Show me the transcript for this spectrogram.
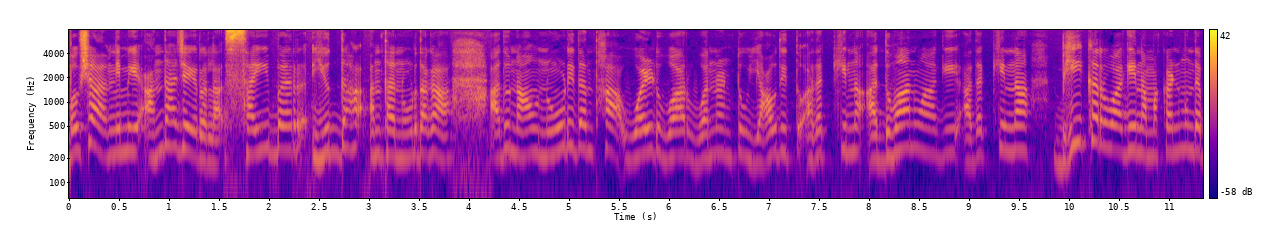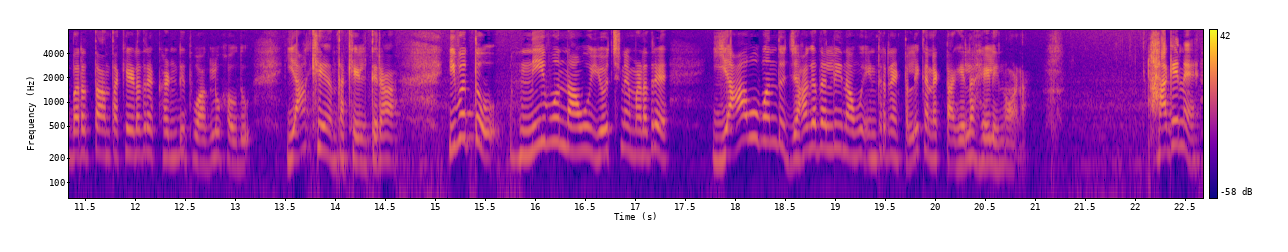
ಬಹುಶಃ ನಿಮಗೆ ಅಂದಾಜೇ ಇರಲ್ಲ. ಸೈಬರ್ ಯುದ್ಧ ಅಂತ ನೋಡಿದಾಗ ಅದು ನಾವು ನೋಡಿದಂತಹ world war one and two ಯಾವುದಿತ್ತು? ಅದಕ್ಕಿನ್ನ ಅಧ್ವಾನವಾಗಿ, ಅದಕ್ಕಿನ್ನ ಭೀಕರವಾಗಿ ನಮ್ಮ ಕಣ್ಮುಂದೆ ಬರುತ್ತಾ ಅಂತ ಕೇಳಿದ್ರೆ ಖಂಡಿತವಾಗ್ಲೂ ಹೌದು. ಯಾಕೆ ಅಂತ ಕೇಳ್ತೀರಾ? ಇವತ್ತು ನೀವು ನಾವು ಯೋಚನೆ ಮಾಡಿದ್ರೆ ಯಾವ ಒಂದು ಜಾಗದಲ್ಲಿ ನಾವು ಇಂಟರ್ನೆಟ್ಟಲ್ಲಿ ಕನೆಕ್ಟ್ ಆಗಿಲ್ಲ ಹೇಳಿ ನೋಡೋಣ. ಹಾಗೆಯೇ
